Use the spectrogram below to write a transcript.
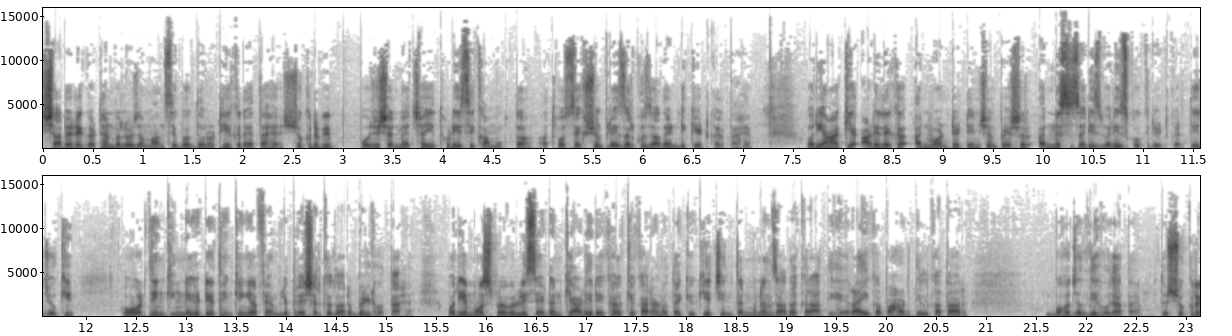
शारीरिक गठन बल और जब मानसिक बल दोनों ठीक रहता है, शुक्र भी पोजीशन में अच्छा ये थोड़ी सी कामुकता अथवा सेक्सुअल प्लेजर को ज़्यादा इंडिकेट करता है। और यहाँ की आड़ी रेखा unwanted tension pressure unnecessary worries को क्रिएट करती है, जो कि ओवर थिंकिंग नेगेटिव थिंकिंग या फैमिली प्रेशर के द्वारा बिल्ड होता है। और ये मोस्ट प्रोबेबली सेटन की आड़ी रेखा के कारण होता है, क्योंकि ये चिंतन मनन ज़्यादा कराती है। राई का पहाड़ दिल का तार बहुत जल्दी हो जाता है। तो शुक्र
